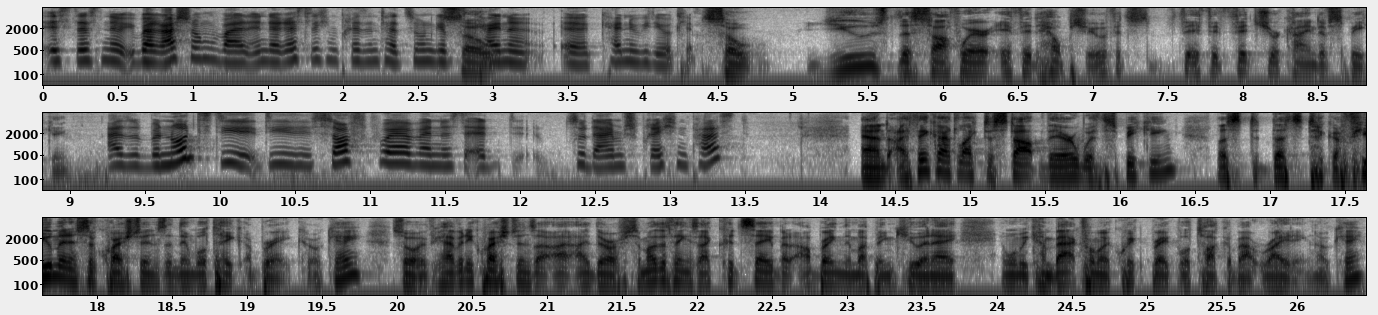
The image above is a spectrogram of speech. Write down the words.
ist das eine Überraschung, weil in der restlichen Präsentation gibt es So- keine, äh, keine Videoclips. So use the software if it helps you, if it's if it fits your kind of speaking. Also benutzt die, die Software, wenn es äh, zu deinem Sprechen passt. And I think I'd like to stop there with speaking. Let's let's take a few minutes of questions and then we'll take a break. Okay? So if you have any questions, I, I, there are some other things I could say, but I'll bring them up in Q and A. And when we come back from a quick break, we'll talk about writing. Okay?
